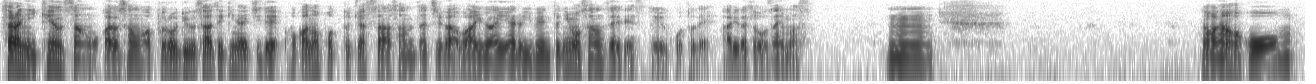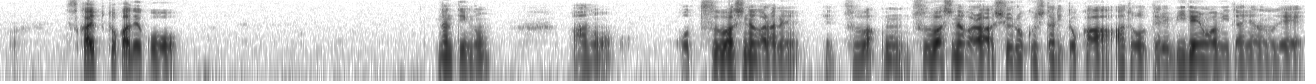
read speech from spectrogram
さらに、ケンさん、岡代さんはプロデューサー的な位置で、他のポッドキャスターさんたちがワイワイやるイベントにも賛成です。ということで、ありがとうございます。うーん。だからなんかこう、スカイプとかでこう、なんていうの？あの、こう通話しながらね、え、通話？うん、通話しながら収録したりとか、あとテレビ電話みたいなので、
